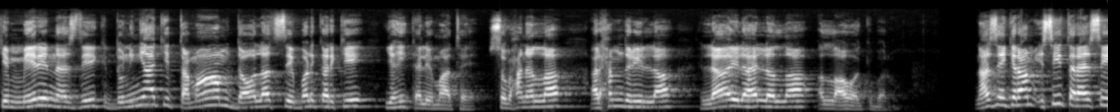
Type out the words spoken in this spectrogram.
कि मेरे नज़दीक दुनिया की तमाम दौलत से बढ़ कर के यही कलेमात है। सुबहान अल्लाह अल्लाह अकबर। नाज़ कराम, इसी तरह से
